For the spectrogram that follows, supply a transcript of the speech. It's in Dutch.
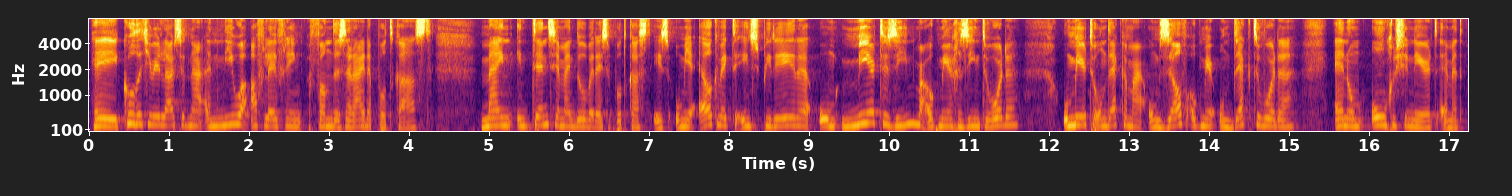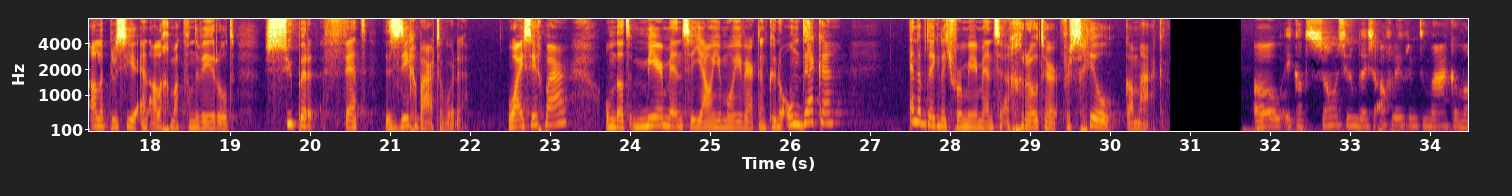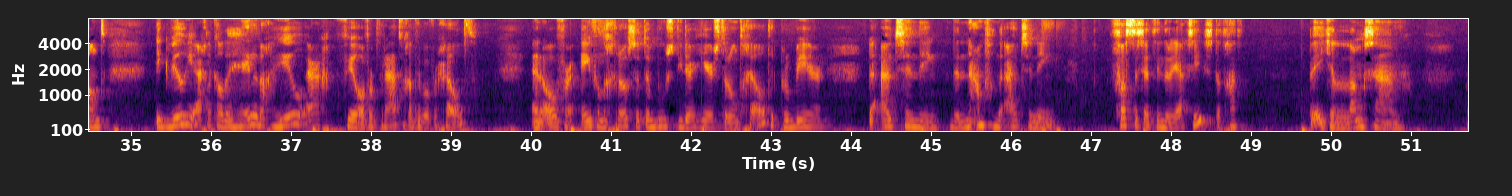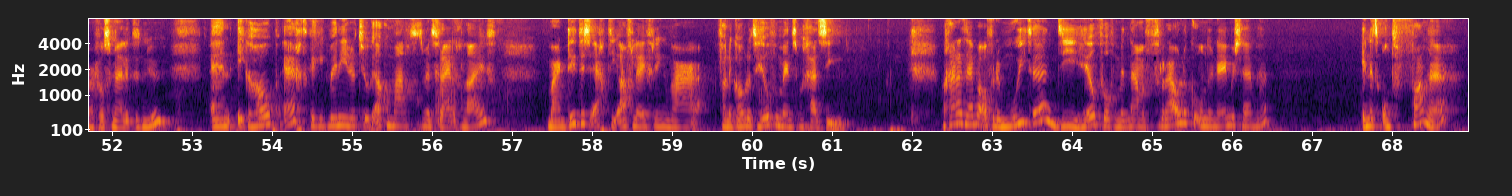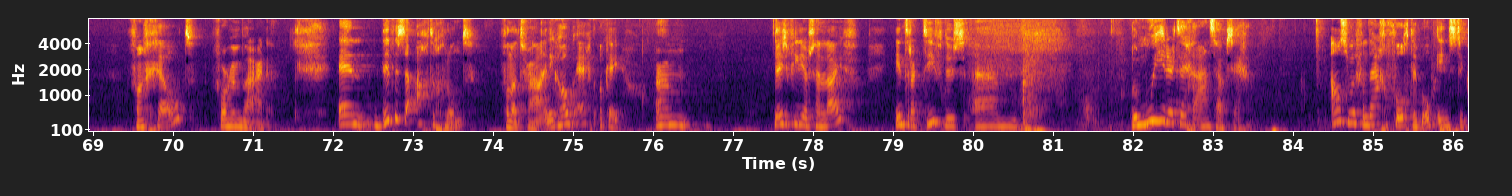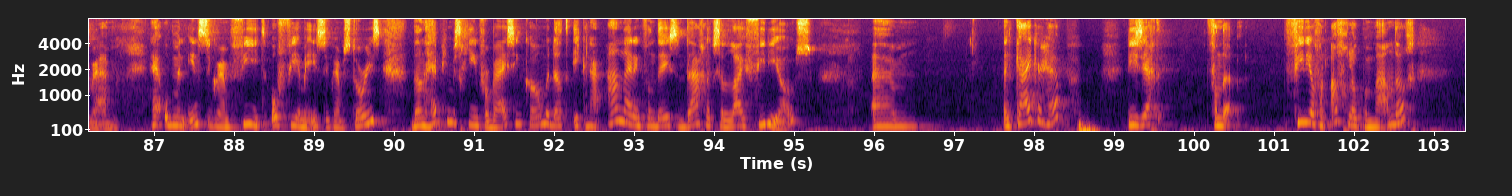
Hey, cool dat je weer luistert naar een nieuwe aflevering van de Zaraida podcast. Mijn intentie en mijn doel bij deze podcast is om je elke week te inspireren om meer te zien, maar ook meer gezien te worden. Om meer te ontdekken, maar om zelf ook meer ontdekt te worden. En om ongegeneerd en met alle plezier en alle gemak van de wereld super vet zichtbaar te worden. Why zichtbaar? Omdat meer mensen jou en je mooie werk dan kunnen ontdekken en dat betekent dat je voor meer mensen een groter verschil kan maken. Oh, ik had zo'n zin om deze aflevering te maken, want ik wil hier eigenlijk al de hele dag heel erg veel over praten. We gaan het hebben over geld. En over een van de grootste taboes die er heerst rond geld. Ik probeer de uitzending, de naam van de uitzending, vast te zetten in de reacties. Dat gaat een beetje langzaam, maar volgens mij lukt het nu. En ik hoop echt, kijk, ik ben hier natuurlijk elke maandag tot en met vrijdag live. Maar dit is echt die aflevering waarvan ik hoop dat heel veel mensen me gaan zien. We gaan het hebben over de moeite die heel veel, met name vrouwelijke ondernemers hebben. in het ontvangen van geld voor hun waarde. En dit is de achtergrond van dat verhaal. En ik hoop echt, oké, ehm, deze video's zijn live, interactief, dus um, bemoei je er tegenaan, zou ik zeggen. Als je me vandaag gevolgd hebt op Instagram, hè, op mijn Instagram feed of via mijn Instagram stories, dan heb je misschien voorbij zien komen dat ik naar aanleiding van deze dagelijkse live video's ehm, een kijker heb die zegt van de video van afgelopen maandag.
